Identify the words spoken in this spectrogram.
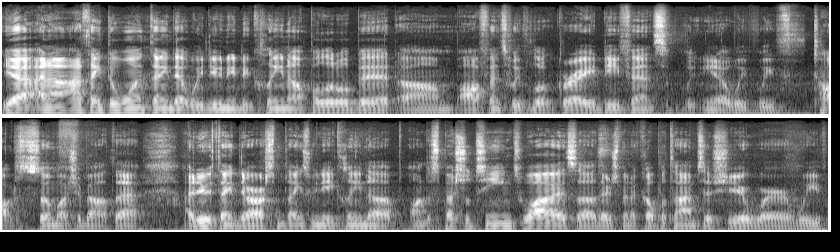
Yeah, and I, I think the one thing that we do need to clean up a little bit, um, offense we've looked great, defense, you know, we've, we've talked so much about that. I do think there are some things we need to clean up on the special teams wise. Uh, there's been a couple times this year where we've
